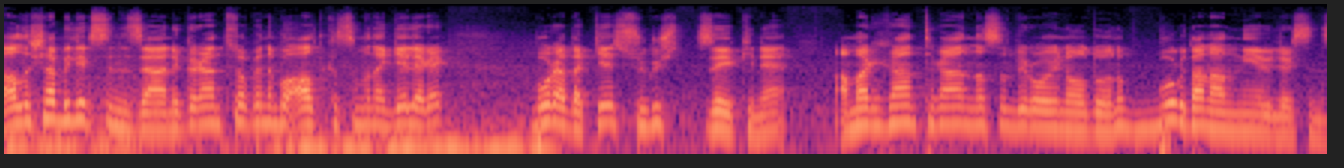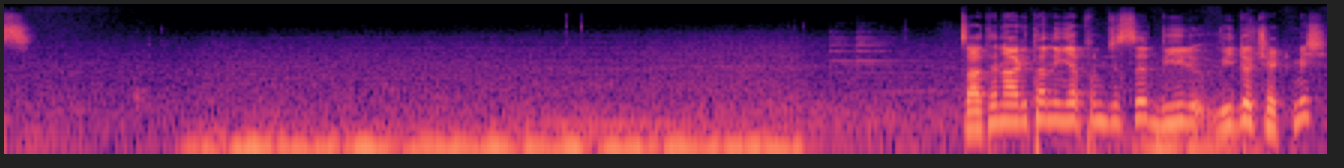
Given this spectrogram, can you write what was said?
Alışabilirsiniz yani Grand Utopia'nın bu alt kısmına gelerek buradaki sürüş zevkine, Amerikan Truck'ın nasıl bir oyun olduğunu buradan anlayabilirsiniz. Zaten haritanın yapımcısı vi- video çekmiş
